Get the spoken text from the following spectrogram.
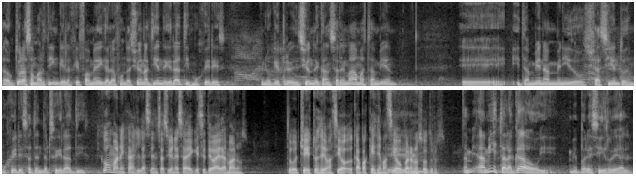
la doctora San Martín, que es la jefa médica de la fundación, atiende gratis mujeres en lo que es prevención de cáncer de mamas también. Eh, y también han venido ya cientos de mujeres a atenderse gratis. ¿Y cómo manejas la sensación esa de que se te va de las manos? Todo, che, esto es demasiado, capaz que es demasiado Eh, para nosotros. A mí, a mí estar acá hoy me parece irreal.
